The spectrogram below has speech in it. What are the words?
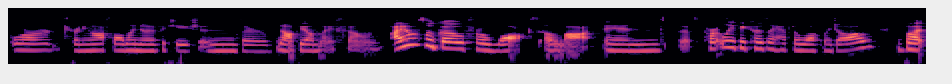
or turning off all my notifications or not be on my phone. I also go for walks a lot and that's partly because I have to walk my dog, but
